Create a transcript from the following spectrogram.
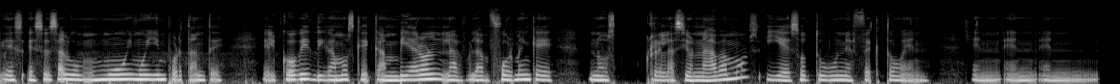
eso es algo muy, muy importante. El COVID, digamos que cambiaron la, forma en que nos relacionábamos y eso tuvo un efecto en, en, en,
